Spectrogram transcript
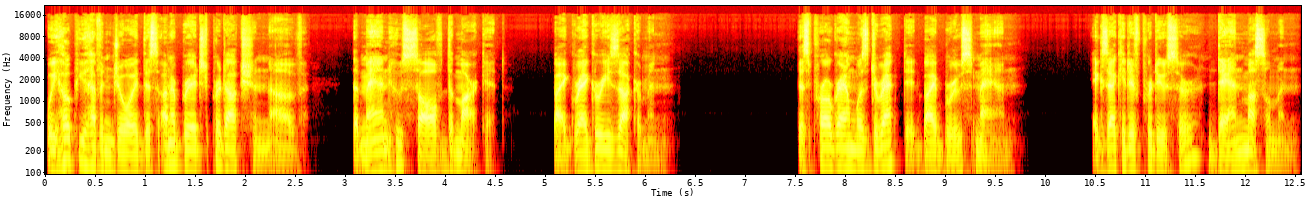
We hope you have enjoyed this unabridged production of The Man Who Solved the Market by Gregory Zuckerman. This program was directed by Bruce Mann. Executive producer Dan Musselman.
